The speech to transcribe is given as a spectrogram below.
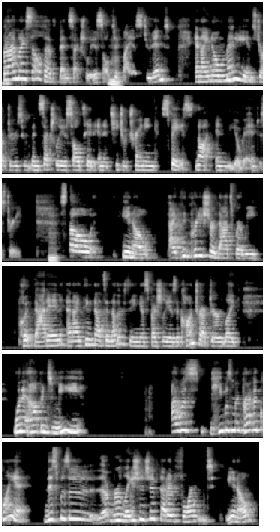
but I myself have been sexually assaulted mm. by a student. And I know many instructors who've been sexually assaulted in a teacher training space, not in the yoga industry. Mm. So, you know, I think pretty sure that's where we put that in. And I think that's another thing, especially as a contractor. Like when it happened to me, I was, he was my private client. This was a, a relationship that had formed, you know,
